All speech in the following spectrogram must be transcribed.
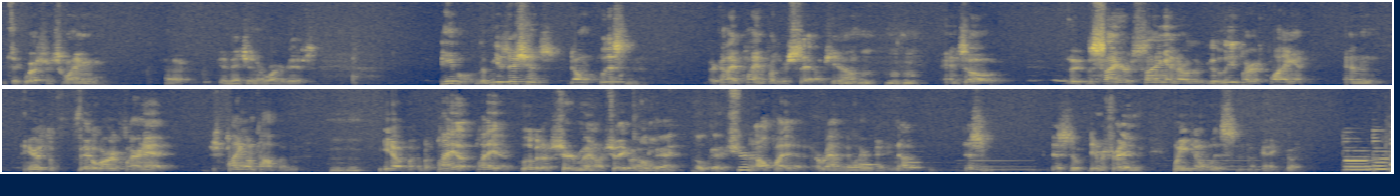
it's a Western Swing uh, convention or whatever it is. People, the musicians don't listen. They're kind of playing for themselves, you know. Mhm, mhm. And so the, the singer's singing or the lead player's playing it, and here's the fiddle or the clarinet just playing on top of them. Mhm. You know, but, but play a play a little bit of Sugar Moon. I'll show you what I mean. Okay, okay, Sure. And. I'll play that around the painting. Now, this is this is demonstrating when you don't listen. Okay, go ahead.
